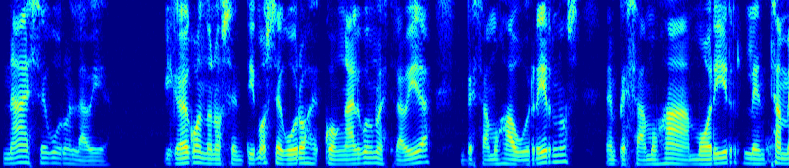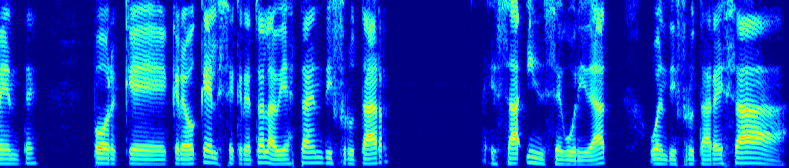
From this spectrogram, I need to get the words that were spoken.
nada es seguro en la vida. Y creo que cuando nos sentimos seguros con algo en nuestra vida, empezamos a aburrirnos, empezamos a morir lentamente, porque creo que el secreto de la vida está en disfrutar esa inseguridad o en disfrutar esa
